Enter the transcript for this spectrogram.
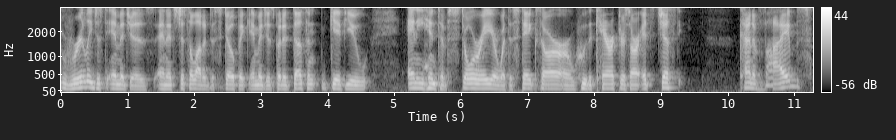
really just images and it's just a lot of dystopic images, but it doesn't give you any hint of story or what the stakes are or who the characters are. It's just kind of vibes.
